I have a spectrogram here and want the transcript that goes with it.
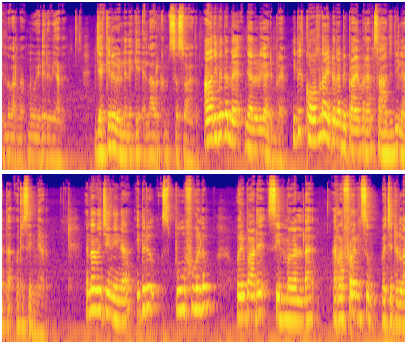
എന്ന് പറഞ്ഞ മൂവിയുടെ രവിയാണ് ജക്കര് വേൾഡിലേക്ക് എല്ലാവർക്കും സുസ്വാഗതം. ആദ്യമേ തന്നെ ഞാനൊരു കാര്യം പറയാം. ഇത് കോമൺ ആയിട്ടൊരു അഭിപ്രായം പറയാൻ സാധ്യതയില്ലാത്ത ഒരു സിനിമയാണ് എന്താണെന്ന് വെച്ച് കഴിഞ്ഞ് കഴിഞ്ഞാൽ ഇതൊരു സ്പൂഫുകളും ഒരുപാട് സിനിമകളുടെ റെഫറൻസും വെച്ചിട്ടുള്ള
